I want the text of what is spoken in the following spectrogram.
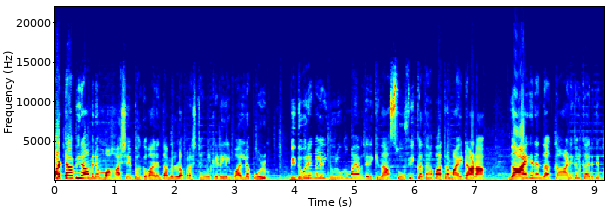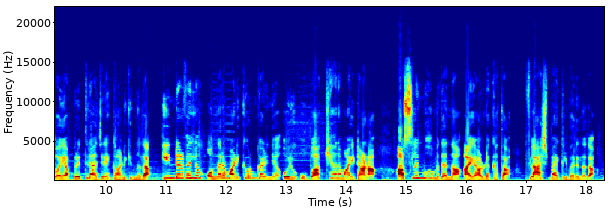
പട്ടാഭിരാമനും മഹാശയ് ഭഗവാനും തമ്മിലുള്ള പ്രശ്നങ്ങൾക്കിടയിൽ വല്ലപ്പോഴും വിദൂരങ്ങളിൽ ദുരൂഹമായി അവതരിക്കുന്ന സൂഫി കഥാപാത്രമായിട്ടാണ് നായകനെന്ന് കാണികൾ കരുതിപ്പോയ പൃഥ്വിരാജിനെ കാണിക്കുന്നത്. ഇന്റർവെല്ലും ഒന്നര മണിക്കൂറും കഴിഞ്ഞ് ഒരു ഉപാഖ്യാനമായിട്ടാണ് അസ്ലൻ മുഹമ്മദ് എന്ന അയാളുടെ കഥ ഫ്ലാഷ് ബാക്കിൽ വരുന്നത്.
